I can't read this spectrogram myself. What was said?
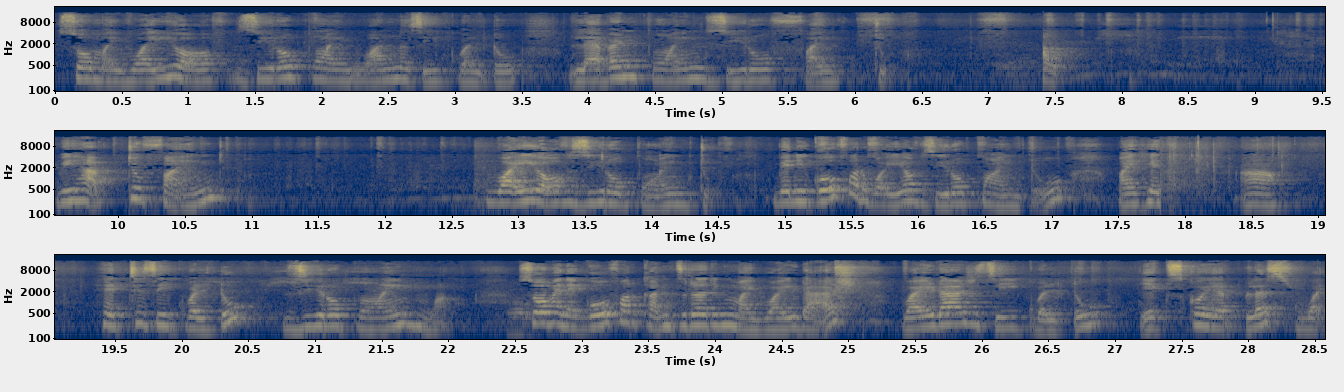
So my y of 0.1 is equal to 11.052. Now, we have to find y of 0.2. When you go for y of 0.2, my h, uh, h is equal to 0.1. So when I go for considering my y dash, y dash is equal to x square plus y.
